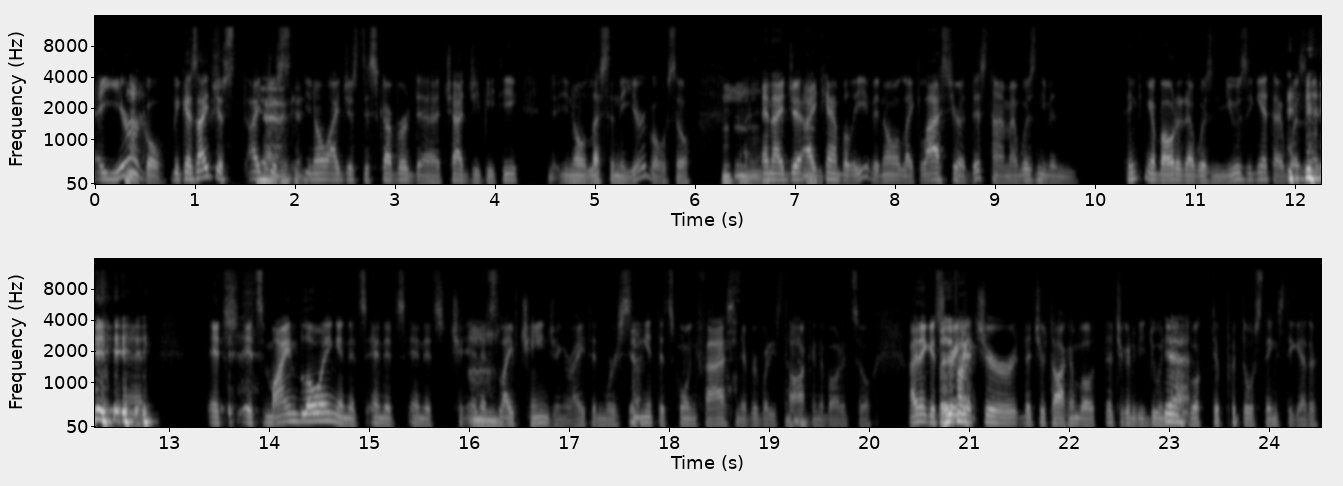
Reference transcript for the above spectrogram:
a year no. ago because I just I just okay. you know, I just discovered uh, Chat GPT, you know, less than a year ago. So mm-hmm. and I just mm-hmm. I can't believe, you know, like last year at this time I wasn't even thinking about it. I wasn't using it. I wasn't. and it's it's mind blowing and it's and it's and it's and it's mm-hmm. life changing, right? And we're seeing yeah. it. It's going fast, and everybody's talking yeah. about it. So I think it's but great I, that you're that you're talking about that you're going to be doing yeah. that book to put those things together.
